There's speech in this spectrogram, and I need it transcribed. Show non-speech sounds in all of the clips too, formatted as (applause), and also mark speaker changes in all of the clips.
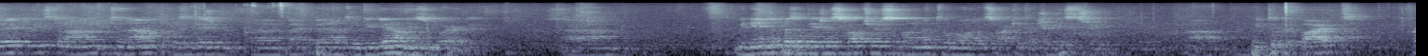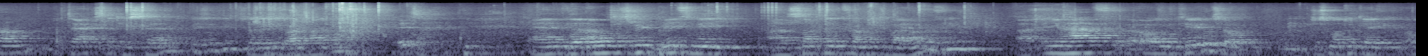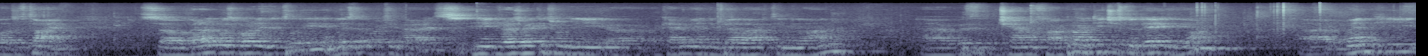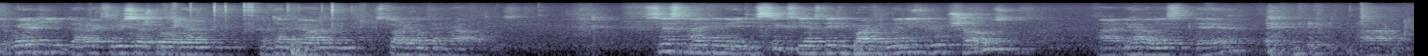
Speaker 1: very pleased to, announce the presentation uh, by on his work. Um, we named the presentation Sculptures, Monumental Models, Architecture History. Uh, we took a part from the text that he said, basically, so this is our title. (laughs) and uh, I will just read briefly uh, something from his biography. Uh, and you have uh, all the material, so just not to take a lot of time. So Bernardo was born in Italy and lives and works in Paris. He graduated from the uh, Accademia di Belle Arti Milan uh, with Ciano Fabro and teaches today in Lyon, uh, when he, where he directs the research program Contemporary Art and Historical Temporalities. Since 1986, he has taken part in many group shows uh, you have a list there. (laughs) uh,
